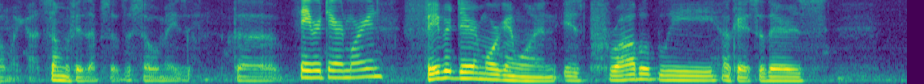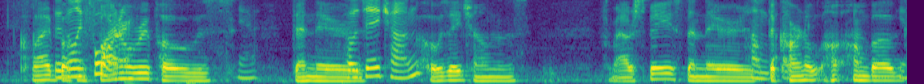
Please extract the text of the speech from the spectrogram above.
Oh my god, some of his episodes are so amazing. The Favorite Darin Morgan? favorite Darin Morgan one is probably okay. So there's Clyde There's only Bruckman's four. Final Repose. Yeah. Then there's Jose Chung. Jose Chung's From Outer Space. Then there's the Humbug. Carnal Hu- Humbug Yeah.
